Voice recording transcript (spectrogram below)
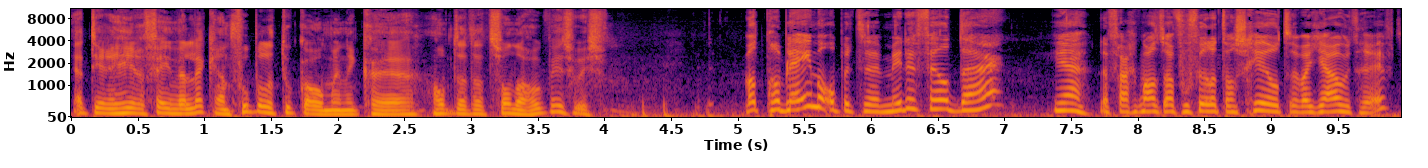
ja, tegen Herenveen wel lekker aan het voetballen toekomen. En ik uh, hoop dat dat zondag ook weer zo is. Wat problemen op het uh, middenveld daar? Ja, dan vraag ik me altijd af hoeveel het dan scheelt wat jou betreft.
